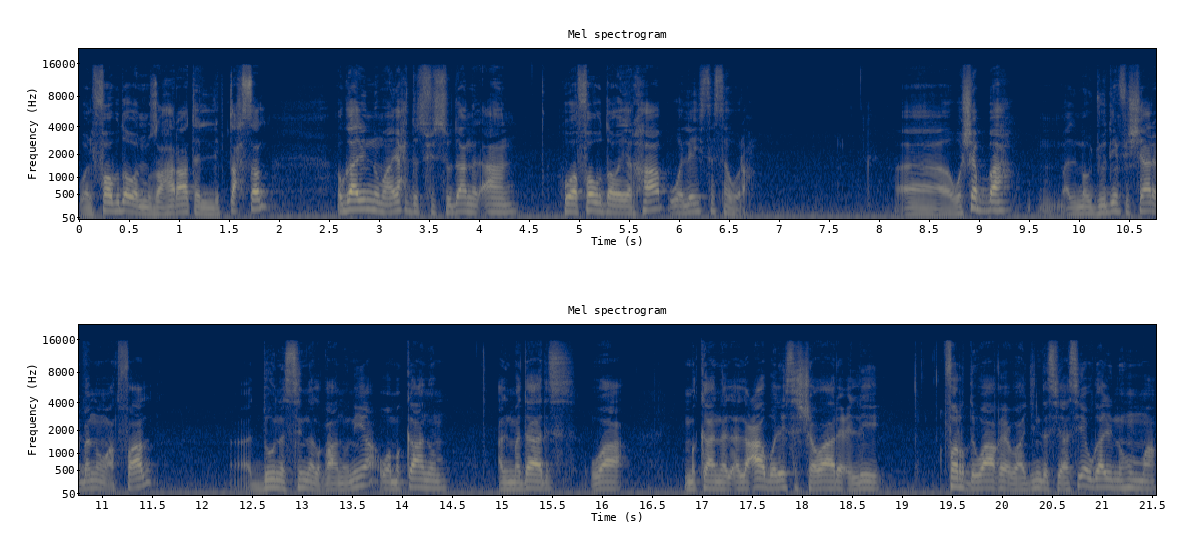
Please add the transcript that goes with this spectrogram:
والفوضى والمظاهرات اللي بتحصل. وقال إنه ما يحدث في السودان الآن هو فوضى وإرهاب وليس ثورة. آه وشبه الموجودين في الشارع بأنهم أطفال آه، دون السن القانونية ومكانهم المدارس ومكان الألعاب وليس الشوارع لفرض واقع وأجندة سياسية وقال إن هم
